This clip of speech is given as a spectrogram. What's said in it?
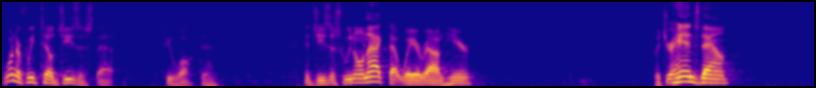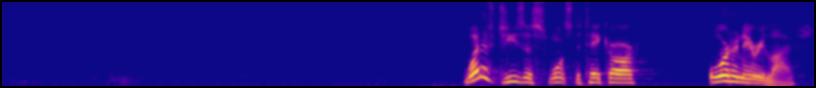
I wonder if we'd tell Jesus that if he walked in. Now, Jesus, we don't act that way around here. Put your hands down. What if Jesus wants to take our ordinary lives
